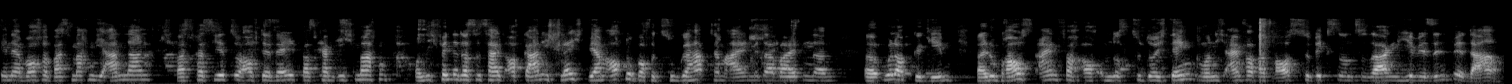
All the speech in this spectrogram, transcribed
in der Woche, was machen die anderen, was passiert so auf der Welt, was kann ich machen. Und ich finde, das ist halt auch gar nicht schlecht. Wir haben auch eine Woche zugehabt, haben allen Mitarbeitern äh, Urlaub gegeben, weil du brauchst einfach auch, um das zu durchdenken und nicht einfach was rauszuwichsen und zu sagen, hier, wir sind wir da.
